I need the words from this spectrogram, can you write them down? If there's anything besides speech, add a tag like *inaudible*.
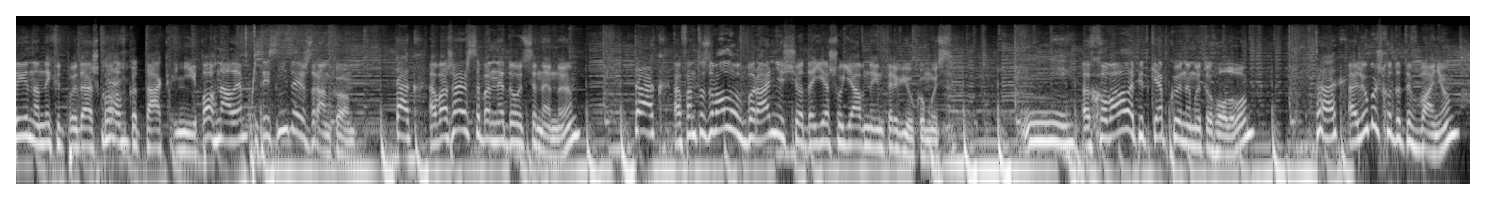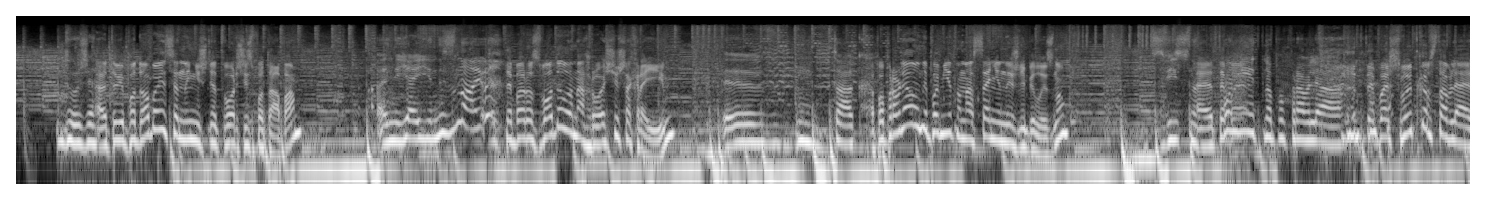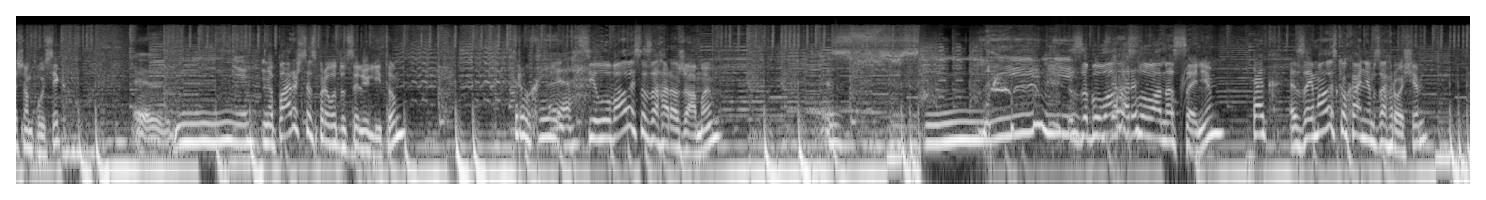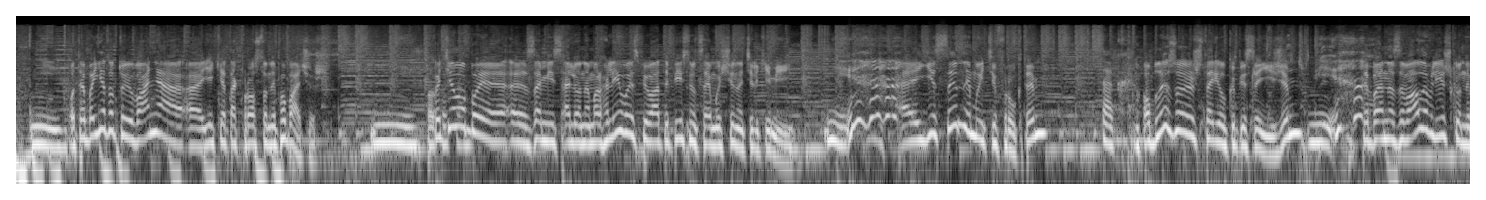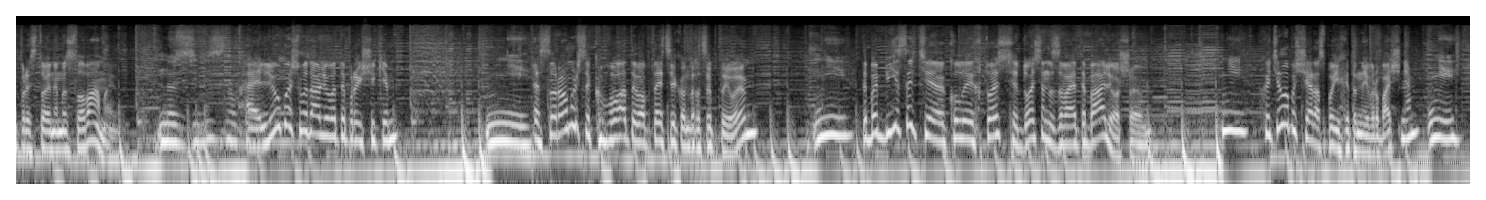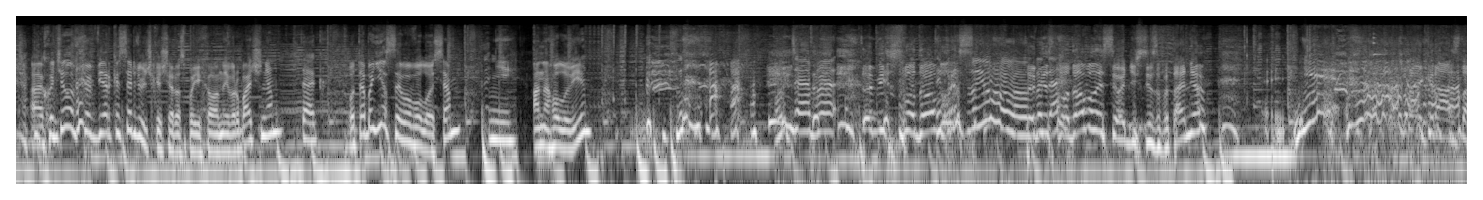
ти на них відповідаєш коротко, так, ні. Погнали. Ти снідаєш зранку. Так, А вважаєш себе недооціненою. так, А фантазувала в вбиранні, що даєш уявне інтерв'ю комусь. ні, А Ховала під кепкою немиту голову. так, А любиш ходити в баню. дуже. А тобі подобається нинішня творчість Потапа. А, Я її не знаю. Тебе розводили на гроші шахраї. Е, м, так, А поправляли непомітно на сцені нижню білизну. звісно. Е, тебе- Помітно поправляю. *laughs* Тебе швидко вставляє шампусік. Е, ні, Паришся з приводу целюліту. трохи є. Цілувалися за гаражами. З- Ні, ні. Забували Зараз- слова на сцені. Так, Займались коханням за гроші. ні, У тебе є татуювання, е, яке так просто не побачиш. ні. поки Хотіла що. би е, замість Альони Маргалівої співати пісню Цей мужчина тільки мій. Ні. Е, Їси немиті фрукти, Так, облизуєш тарілку після їжі. ні. Тебе називали в ліжку непристойними словами. Ну, звісно. Е, Любиш видавлювати прищики. Ні, Соромишся купувати в аптеці контрацептиви. ні, Тебе бісить, е, коли хтось досі називає тебе Альошею. ні, Хотіла б ще раз поїхати на Євробачення. ні. Е, Хотіла б, щоб Вірка Сердючка ще раз поїхала на Євробачення. Так, У тебе є сиве волосся, ні. а на голові У тебе. тобі Ти про сподобалось. свою голову Тобі питаєш? сподобались сьогоднішні запитання? Ні. Прекрасно.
